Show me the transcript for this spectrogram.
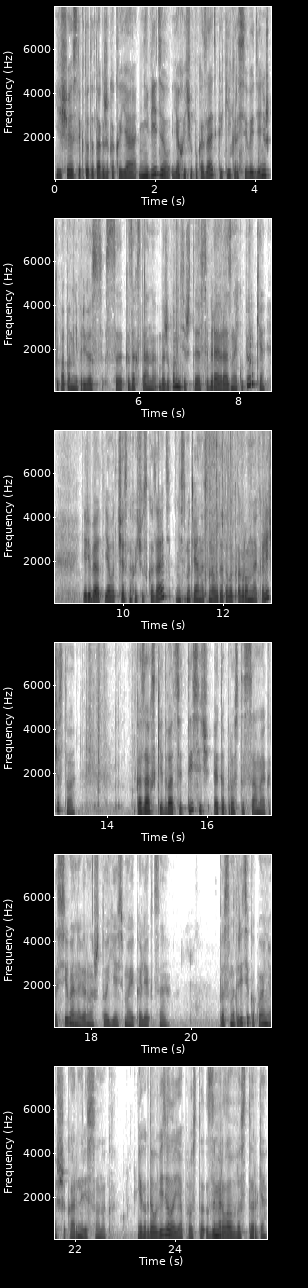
Еще, если кто-то так же, как и я, не видел, я хочу показать, какие красивые денежки папа мне привез с Казахстана. Вы же помните, что я собираю разные купюрки. И, ребят, я вот честно хочу сказать, несмотря на, на вот это вот огромное количество, казахские 20 тысяч — это просто самое красивое, наверное, что есть в моей коллекции. Посмотрите, какой у нее шикарный рисунок. Я когда увидела, я просто замерла в восторге.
